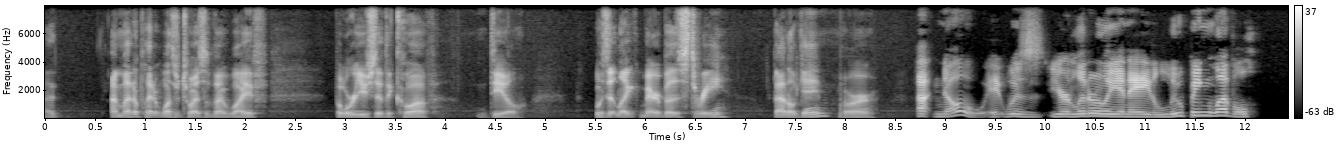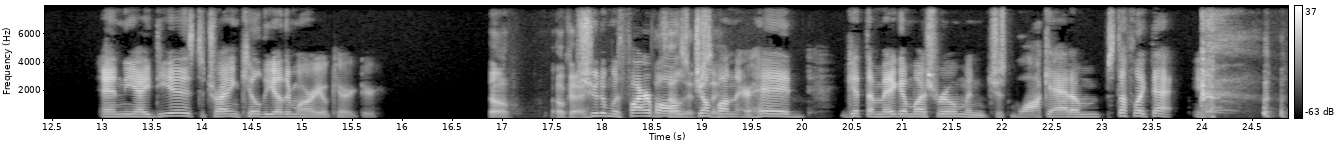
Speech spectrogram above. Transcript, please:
I, I might have played it once or twice with my wife, but we're usually the co-op deal. Was it like Mario Brothers 3 battle game or Uh, no, it was you're literally in a looping level, and the idea is to try and kill the other Mario character. Oh, okay. shoot them with fireballs, jump on their head, get the mega mushroom, and just walk at them, stuff like that. You know?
